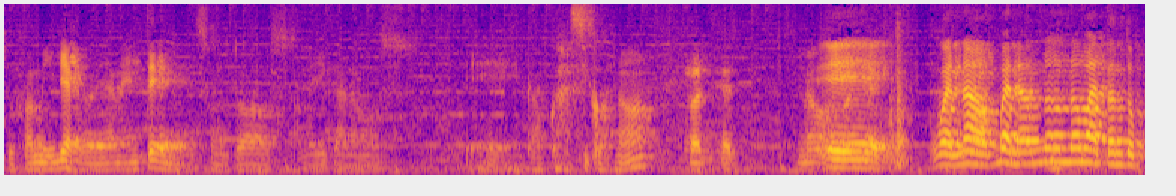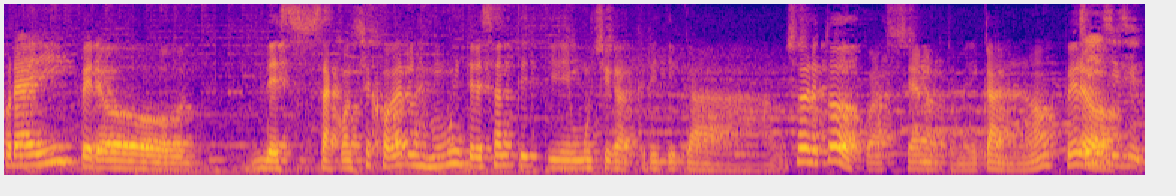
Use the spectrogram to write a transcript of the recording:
Su familia, que obviamente son todos americanos eh, caucásicos, ¿no? Eh, bueno, no, bueno, no, no va tanto por ahí, pero les aconsejo verla, es muy interesante, tiene mucha crítica, sobre todo con la sociedad norteamericana, ¿no? Pero, Sí, sí, sí.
